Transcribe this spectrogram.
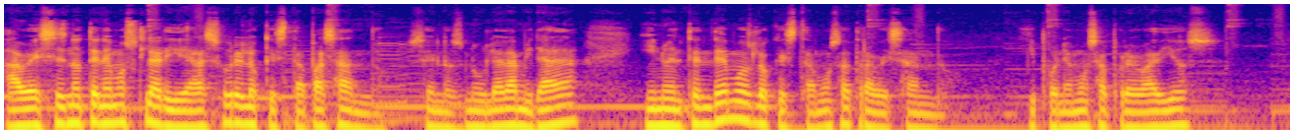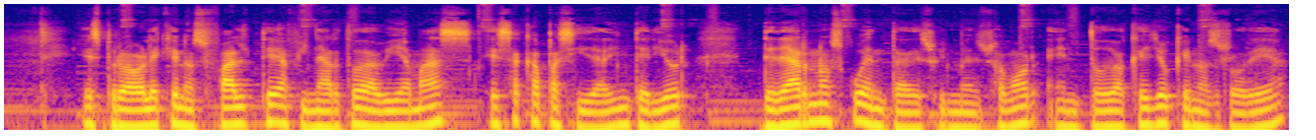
A veces no tenemos claridad sobre lo que está pasando, se nos nula la mirada y no entendemos lo que estamos atravesando y ponemos a prueba a Dios. Es probable que nos falte afinar todavía más esa capacidad interior de darnos cuenta de su inmenso amor en todo aquello que nos rodea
